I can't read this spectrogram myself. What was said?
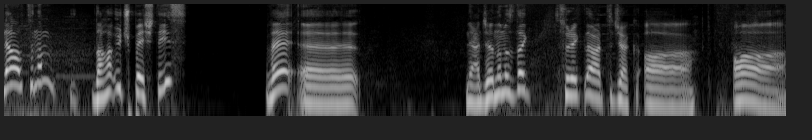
56'nın daha 3-5'teyiz. Ve eee ya canımız da sürekli artacak. Aa. Aa.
